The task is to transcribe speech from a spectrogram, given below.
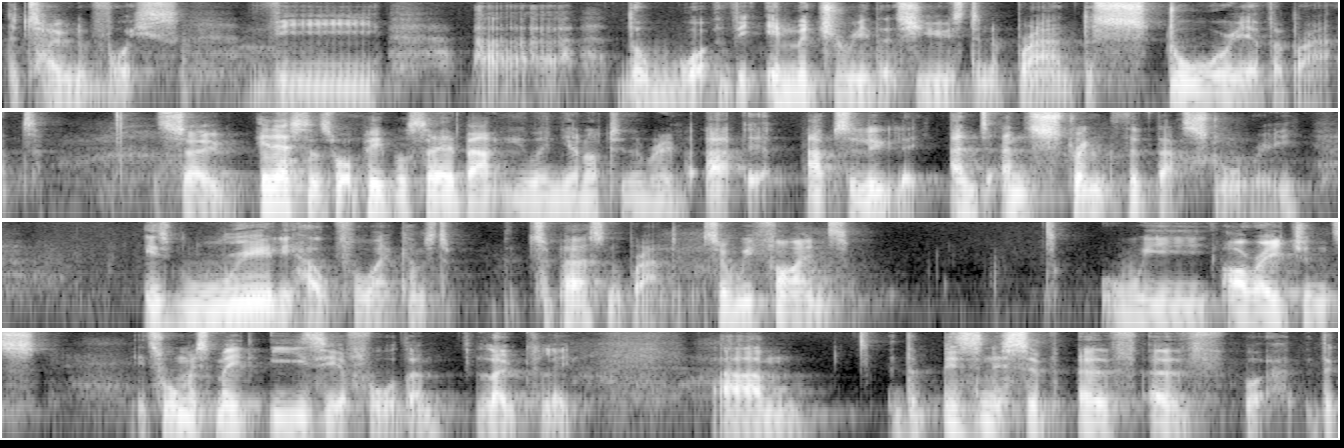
the tone of voice, the uh, the the imagery that's used in a brand, the story of a brand. So In essence, what people say about you when you're not in the room. uh, absolutely, and and the strength of that story is really helpful when it comes to, to personal branding. So we find we our agents, it's almost made easier for them locally. Um, the business of of of the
